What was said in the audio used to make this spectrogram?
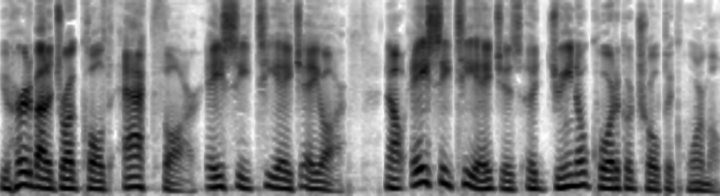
you heard about a drug called Acthar, A C T H A R. Now, ACTH is a adrenocorticotropic hormone.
